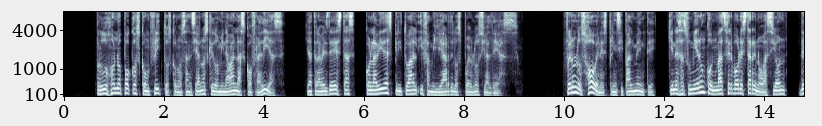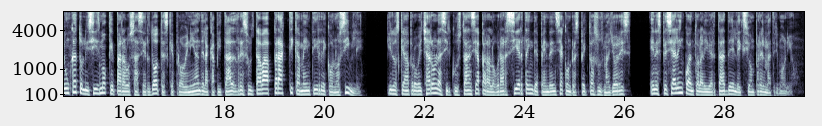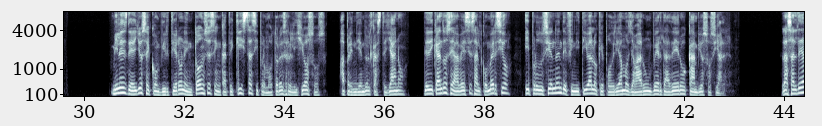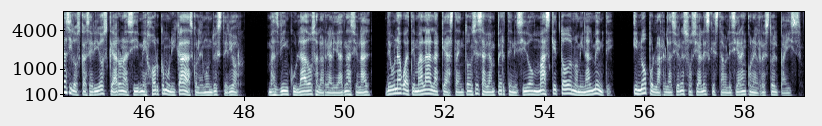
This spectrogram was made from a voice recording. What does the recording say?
produjo no pocos conflictos con los ancianos que dominaban las cofradías, y a través de estas con la vida espiritual y familiar de los pueblos y aldeas. Fueron los jóvenes principalmente quienes asumieron con más fervor esta renovación de un catolicismo que para los sacerdotes que provenían de la capital resultaba prácticamente irreconocible, y los que aprovecharon la circunstancia para lograr cierta independencia con respecto a sus mayores, en especial en cuanto a la libertad de elección para el matrimonio. Miles de ellos se convirtieron entonces en catequistas y promotores religiosos, aprendiendo el castellano, dedicándose a veces al comercio y produciendo en definitiva lo que podríamos llamar un verdadero cambio social. Las aldeas y los caseríos quedaron así mejor comunicadas con el mundo exterior, más vinculados a la realidad nacional de una Guatemala a la que hasta entonces habían pertenecido más que todo nominalmente, y no por las relaciones sociales que establecieran con el resto del país.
